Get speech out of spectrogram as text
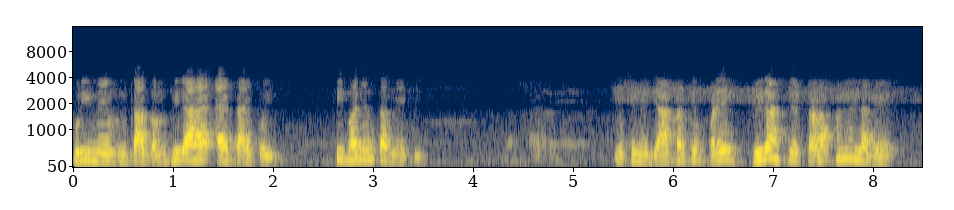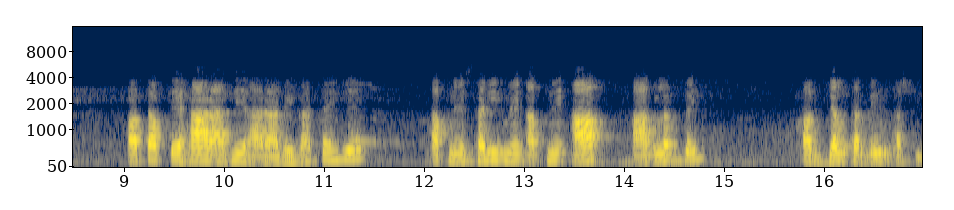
पूरी में उनका गंभीरा है, ऐसा ही कोई थी भजन करने की। उसमें जाकर के बड़े विरह से तड़पने लगे। और तब से हार आधे हार आधे कहते हैं ये अपने शरीर में अपने आप आग लग गई और जल करके भस्म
